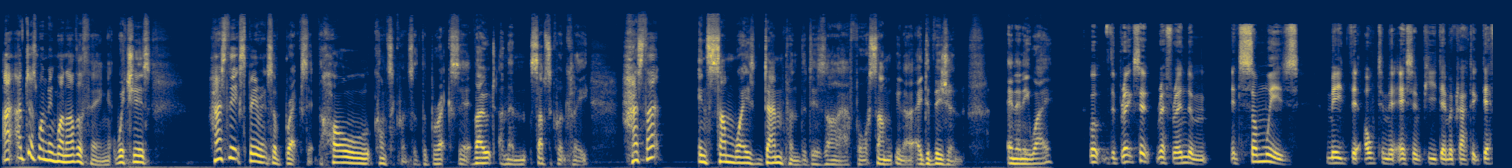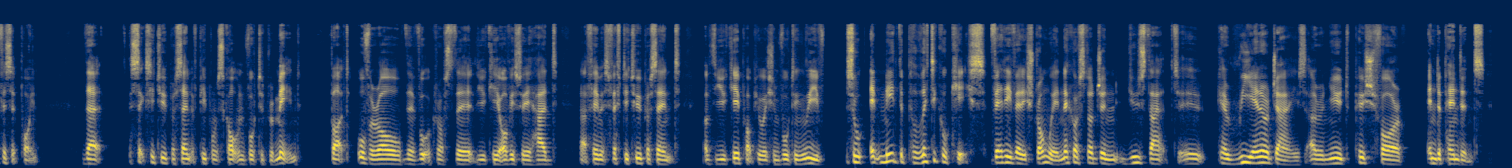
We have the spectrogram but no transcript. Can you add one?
I, am just wondering one other thing, which is has the experience of Brexit, the whole consequence of the Brexit vote and then subsequently, has that in some ways dampened the desire for some, you know, a division in any way? Well, the Brexit referendum in some ways made the ultimate SNP democratic deficit point that 62% of people in Scotland voted Remain, But overall, the vote across the, the UK obviously had that famous 52% of the UK population voting leave. So it made the political case very, very strongly. Nicola Sturgeon used that to kind of re energise a renewed push for independence.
